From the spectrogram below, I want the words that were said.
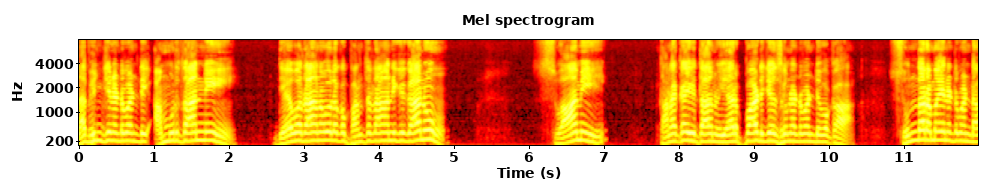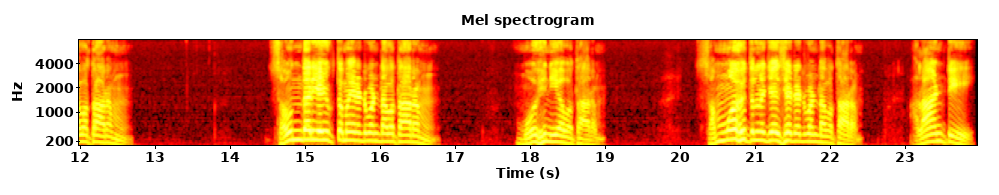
లభించినటువంటి అమృతాన్ని దేవదానవులకు పంచడానికి గాను స్వామి తనకై తాను ఏర్పాటు చేసుకున్నటువంటి ఒక సుందరమైనటువంటి అవతారం సౌందర్యయుక్తమైనటువంటి అవతారం మోహిని అవతారం సమ్మోహితులను చేసేటటువంటి అవతారం. అలాంటి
